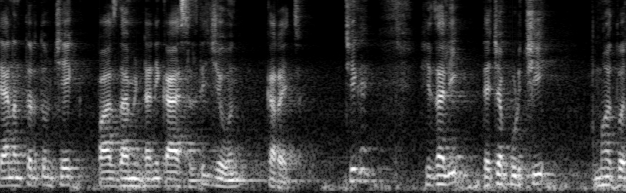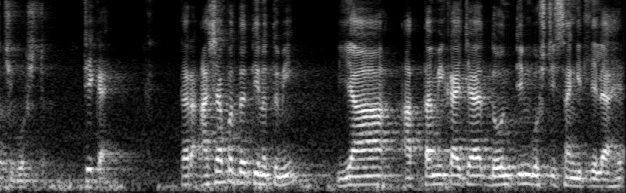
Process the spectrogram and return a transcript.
त्यानंतर तुमचे एक पाच दहा मिनिटांनी काय असेल ते जेवण करायचं. ठीक आहे? ही झाली त्याच्या पुढची महत्त्वाची गोष्ट. ठीक आहे? तर अशा पद्धतीनं तुम्ही या आत्ता मी काय ज्या दोन तीन गोष्टी सांगितलेल्या आहेत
